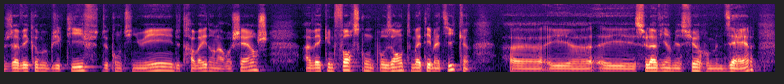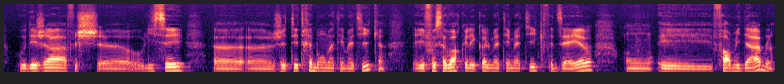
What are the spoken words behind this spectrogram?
j'avais comme objectif de continuer de travailler dans la recherche avec une force composante mathématique. Et, cela vient bien sûr de déjà au lycée, euh, euh, j'étais très bon en mathématiques. Et il faut savoir que l'école mathématique Fetzaïr est formidable,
